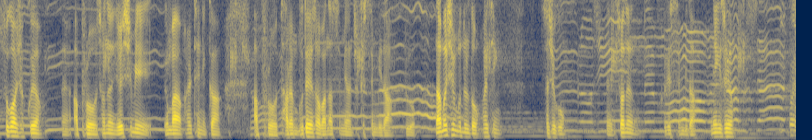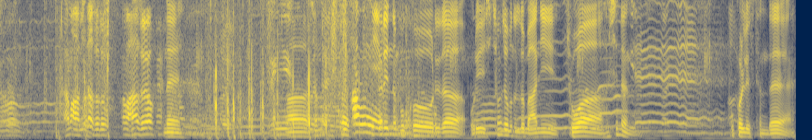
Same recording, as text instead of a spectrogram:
수고하셨고요. 네, 앞으로 저는 열심히 음악 할 테니까 앞으로 다른 무대에서 만났으면 좋겠습니다. 그리고 남으신 분들도 화이팅 하시고 네, 저는 가겠습니다. 안녕히 계세요. 한번 합시다 저도 한번 안아줘요 네. 아, 참 색깔 있는 보컬이라 우리 시청자분들도 많이 좋아하시는 보컬리스트인데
